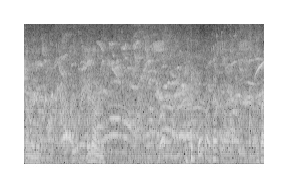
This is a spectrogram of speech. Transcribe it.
Sama ini. Itu sama ini. Itu kok. Kita.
